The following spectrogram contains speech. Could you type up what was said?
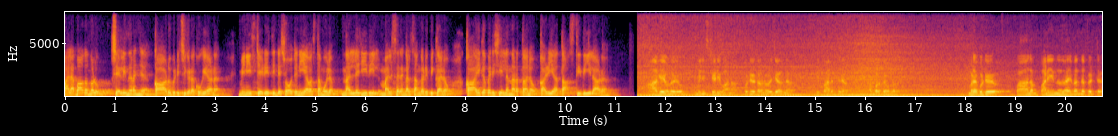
പല ഭാഗങ്ങളും ചെളി നിറഞ്ഞ് കാടുപിടിച്ച് കിടക്കുകയാണ്. മിനി സ്റ്റേഡിയത്തിന്റെ ശോചനീയാവസ്ഥ മൂലം നല്ല രീതിയിൽ മത്സരങ്ങൾ സംഘടിപ്പിക്കാനോ കായിക പരിശീലനം നടത്താനോ കഴിയാത്ത സ്ഥിതിയിലാണ്. ആകെയുള്ളൊരു മിനി സ്റ്റേഡിയമാണ് കൊട്ടിയൂർ ടൗണോട് ചേർന്ന് ഈ പാലത്തിന് അപ്പുറത്ത് ഉള്ളത് നമ്മുടെ കൊട്ടിയൂർ പാലം പണിയുന്നതുമായി ബന്ധപ്പെട്ട്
